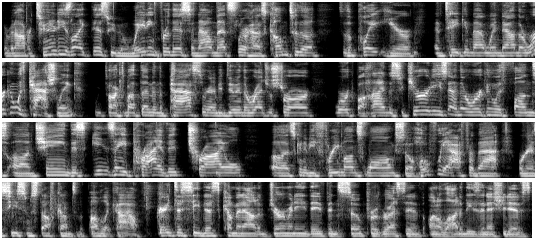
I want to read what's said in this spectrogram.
there have been opportunities like this. We've been waiting for this, and now Metzler has come to the to the plate here and taken that win down. They're working with CashLink. We talked about them in the past. They're going to be doing the registrar work behind the securities, and they're working with funds on chain. This is a private trial uh, it's going to be three months long. So hopefully after that, we're going to see some stuff come to the public, Kyle. Great to see this coming out of Germany. They've been so progressive on a lot of these initiatives.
